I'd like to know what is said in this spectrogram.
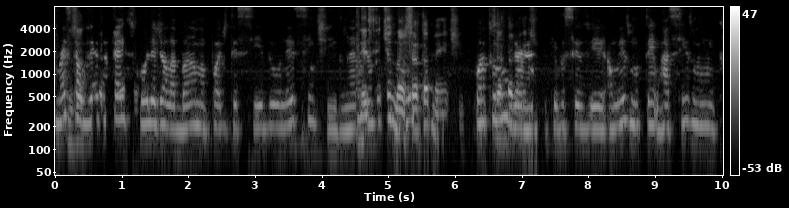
Mas talvez até a escolha de Alabama pode ter sido nesse sentido, né? Nesse Tanto sentido, não, certamente. Quanto certamente. lugar que você vê, ao mesmo tempo, o racismo é muito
